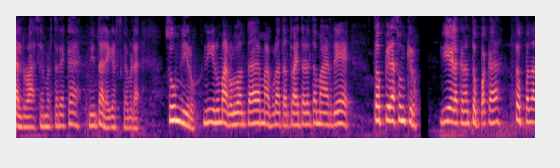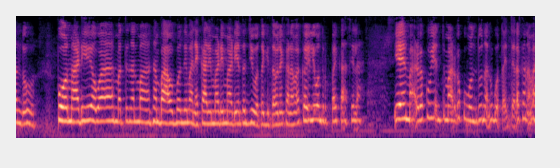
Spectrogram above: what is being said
ಎಲ್ಲರೂ ಆಸೆ ಮಾಡ್ತಾರೆ ಅಕ್ಕ? ನೀನು ತಲೆ ಕೆಡ್ಸ್ಕೊಬೇಡ ಸುಮ್ಮನಿರು ನೀನು ಮಗಳು ಅಂತ, ಮಗಳು ಅತಂತ್ರ ಆಯ್ತಾಳೆ ಅಂತ ಮಾಡಿದೆ. ತಪ್ಪಿಲ್ಲ, ಸುಮ್ಕಿರು. ಹೇಳಕ್ಕ ನಾನು ತಪ್ಪಕ್ಕ? ತಪ್ಪ ನಂದು. ಫೋನ್ ಮಾಡಿ ಅವ ಮತ್ತೆ ನನ್ನ ನಮ್ಮ ಬಾವು ಬಂದು ಮನೆ ಖಾಲಿ ಮಾಡಿ ಮಾಡಿ ಅಂತ ಜೀವ ತೆಗಿತಾವನೆ ಕಣವ ಕೈಲಿ ಒಂದು ರೂಪಾಯಿ ಕಾಸಿಲ್ಲ. ಏನು ಮಾಡಬೇಕು, ಎಂತ ಮಾಡಬೇಕು ಒಂದು ನನಗೆ ಗೊತ್ತಾಯ್ತಾರ ಕಣವ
